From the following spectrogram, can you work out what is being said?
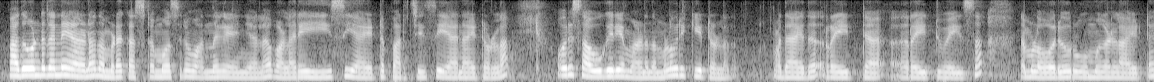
അപ്പോൾ അതുകൊണ്ട് തന്നെയാണ് നമ്മുടെ കസ്റ്റമേഴ്സിന് വന്നു കഴിഞ്ഞാൽ വളരെ ഈസി ആയിട്ട് പർച്ചേസ് ചെയ്യാനായിട്ടുള്ള ഒരു സൗകര്യമാണ് നമ്മൾ ഒരുക്കിയിട്ടുള്ളത്. അതായത് റേറ്റ് റേറ്റ് വൈസ് നമ്മൾ ഓരോ റൂമുകളിലായിട്ട്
